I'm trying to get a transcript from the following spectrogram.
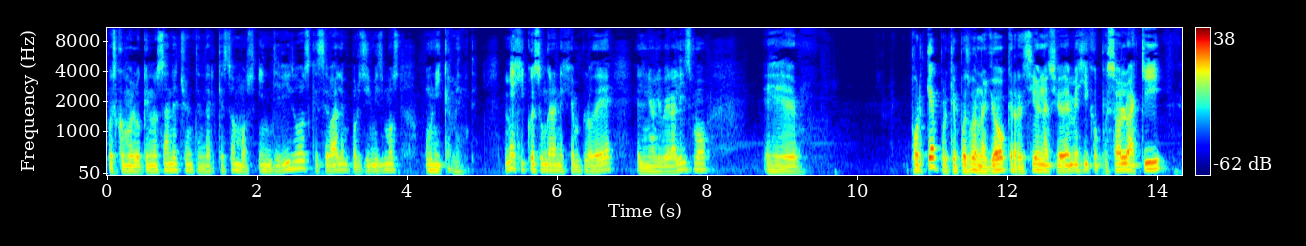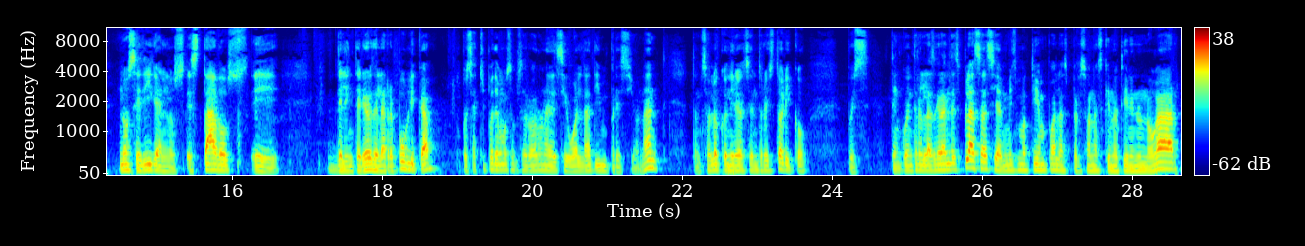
pues como lo que nos han hecho entender que somos individuos que se valen por sí mismos únicamente. México es un gran ejemplo de el neoliberalismo. Eh, ¿Por qué? Porque pues bueno, yo que resido en la Ciudad de México, pues solo aquí, no se diga en los estados eh, del interior de la República, pues aquí podemos observar una desigualdad impresionante. Tan solo con ir al centro histórico, pues te encuentras las grandes plazas y al mismo tiempo a las personas que no tienen un hogar,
